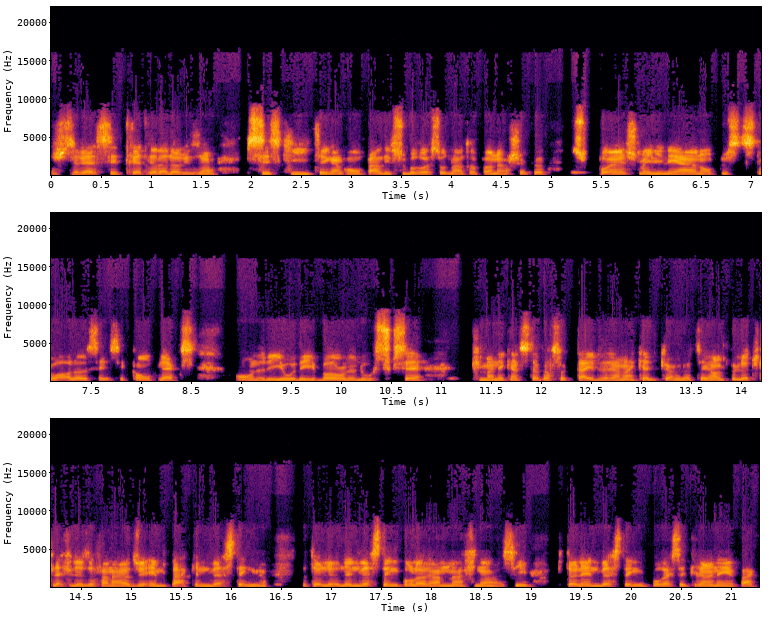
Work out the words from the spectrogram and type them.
je dirais, c'est très, très valorisant. C'est ce qui, tu sais, quand on parle des soubresauts de l'entrepreneurship, c'est pas un chemin linéaire non plus, cette histoire-là. C'est complexe. On a des hauts, des bas, on a nos succès. Puis, à quand tu t'aperçois que tu aides vraiment quelqu'un, tu sais, un peu toute la philosophie en arrière du impact investing. Tu as l'investing pour le rendement financier, puis tu as l'investing pour essayer de créer un impact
